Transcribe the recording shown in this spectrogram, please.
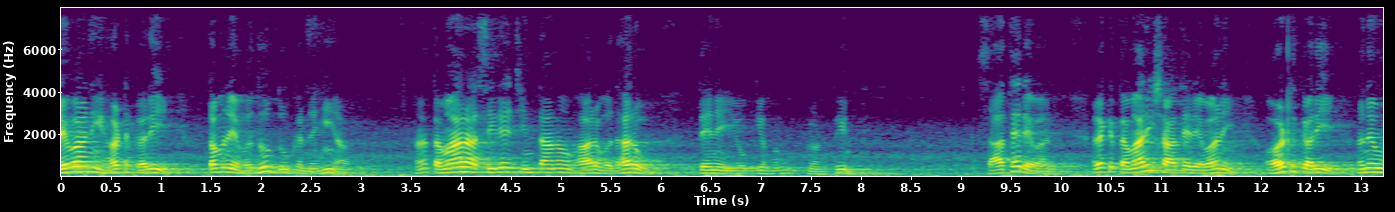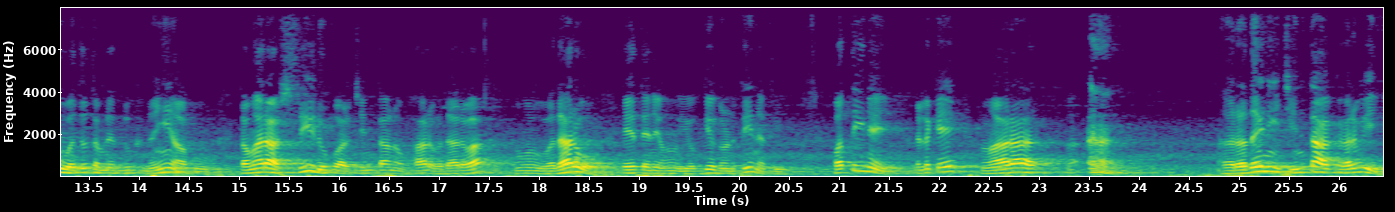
રહેવાની હઠ કરી તમને વધુ દુઃખ નહીં આપું. હા, તમારા શિરે ચિંતાનો ભાર વધારો, તેને યોગ્ય હું ગણતી નથી. સાથે રહેવાની, એટલે કે તમારી સાથે રહેવાની હઠ કરી અને હું વધુ તમને દુઃખ નહીં આપું. તમારા શિર ઉપર ચિંતાનો ભાર વધારવા, હું વધારવો એ તેને હું યોગ્ય ગણતી નથી. પતિને, એટલે કે મારા હૃદયની ચિંતા કરવી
